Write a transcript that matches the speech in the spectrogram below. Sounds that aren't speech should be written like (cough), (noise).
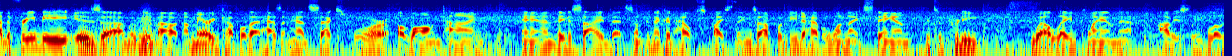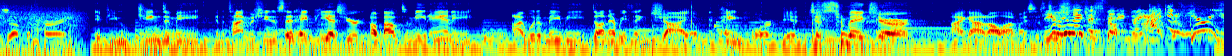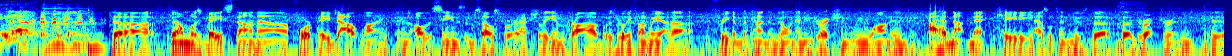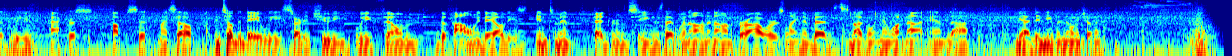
Uh, the Freebie is a movie about a married couple that hasn't had sex for a long time, and they decide that something that could help spice things up would be to have a one night stand. It's a pretty well laid plan that obviously blows up in a hurry. If you came to me in a time machine and said, hey, P.S., you're about to meet Annie, I would have maybe done everything shy of paying for it just to make sure I got it all out of my system. Do you realize I'm sitting right? I can hear you. (laughs) The film was based on a four page outline, and all the scenes themselves were actually improv. It was really fun. We had a freedom to kind of go in any direction we wanted. I had not met Katie Aselton, who's the, the director and the lead actress opposite myself, until the day we started shooting. We filmed the following day all these intimate bedroom scenes that went on and on for hours, laying in bed, snuggling and whatnot, and uh, yeah, I didn't even know each other.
